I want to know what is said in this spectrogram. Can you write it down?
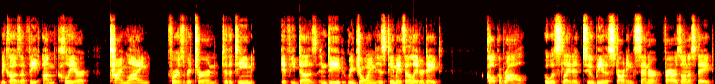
because of the unclear timeline for his return to the team if he does indeed rejoin his teammates at a later date. Cohl Cabral, who was slated to be the starting center for Arizona State,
